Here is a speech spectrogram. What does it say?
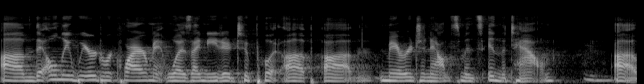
Um, the only weird requirement was I needed to put up um, marriage announcements in the town, uh,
